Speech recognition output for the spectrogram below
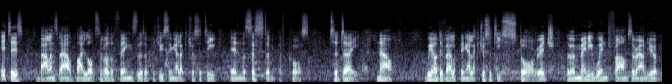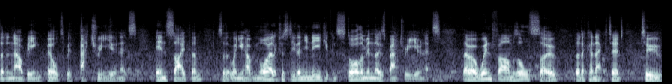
It is balanced out by lots of other things that are producing electricity in the system, of course, today. Now, we are developing electricity storage. There are many wind farms around Europe that are now being built with battery units inside them so that when you have more electricity than you need, you can store them in those battery units. There are wind farms also that are connected to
